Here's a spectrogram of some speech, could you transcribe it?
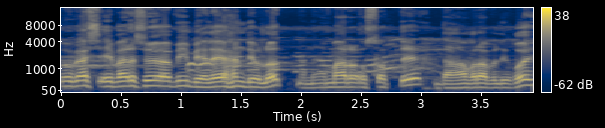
তো গাছ আছোঁ আমি বেলেগ এখন দেউলত মানে আমাৰ ওচৰতে ডাঙাপাৰা বুলি কয়।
